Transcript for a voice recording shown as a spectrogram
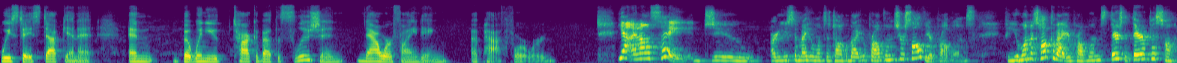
we stay stuck in it. And but when you talk about the solution, now we're finding a path forward. Yeah, and I'll say, do are you somebody who wants to talk about your problems or solve your problems? If you want to talk about your problems, there's a therapist on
